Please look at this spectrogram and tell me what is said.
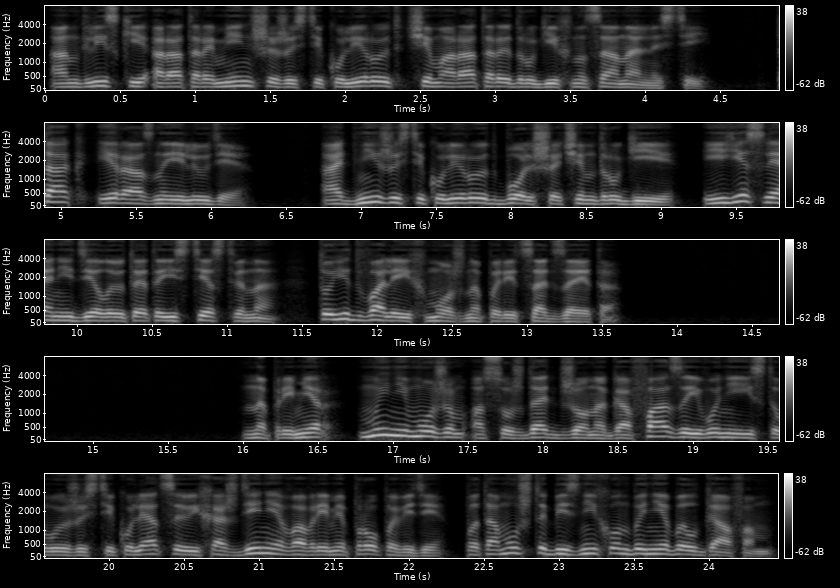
английские ораторы меньше жестикулируют, чем ораторы других национальностей. Так и разные люди. Одни жестикулируют больше, чем другие, и если они делают это естественно, то едва ли их можно порицать за это. Например, мы не можем осуждать Джона Гафа за его неистовую жестикуляцию и хождение во время проповеди, потому что без них он бы не был Гафом.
